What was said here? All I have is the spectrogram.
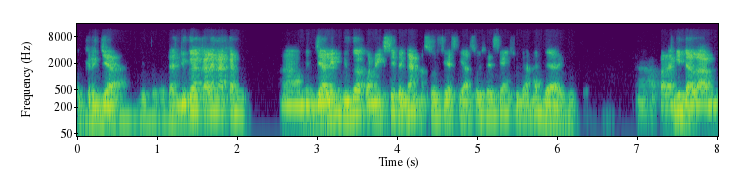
bekerja gitu. Dan juga kalian akan Eh, menjalin juga koneksi dengan asosiasi-asosiasi yang sudah ada gitu. Nah, apalagi dalam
